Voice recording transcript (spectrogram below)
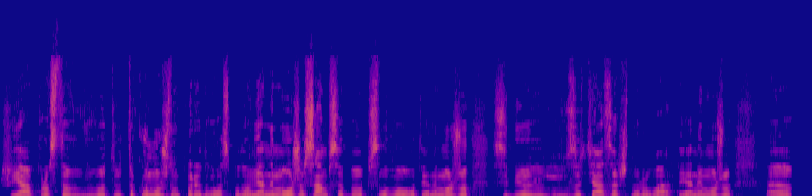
Що я просто от, в таку нужду перед Господом. Я не можу сам себе обслуговувати, я не можу собі взуття зашнурувати, я не можу, е,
